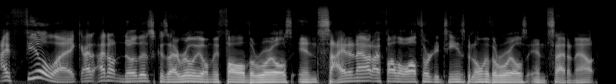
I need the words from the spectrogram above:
I feel like I, I don't know this because I really only follow the Royals inside and out. I follow all 30 teams, but only the Royals inside and out.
